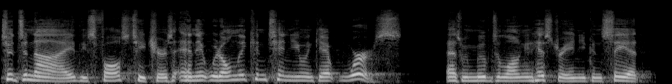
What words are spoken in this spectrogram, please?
to deny, these false teachers, and it would only continue and get worse as we moved along in history. And you can see it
